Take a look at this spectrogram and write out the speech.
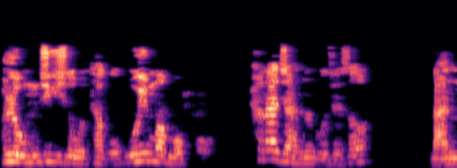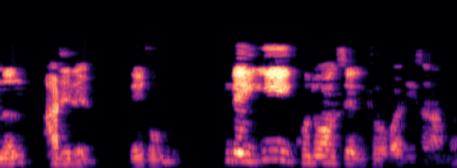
별로 움직이지도 못하고 모임만 먹고 편하지 않는 곳에서 낳는 알이래요. 네 종류. 근데 이 고등학생 졸업한 이 사람은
